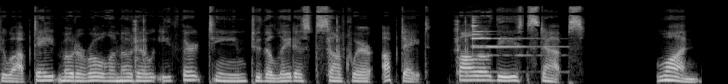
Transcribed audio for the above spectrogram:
To update Motorola Moto E13 to the latest software update, follow these steps. 1.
